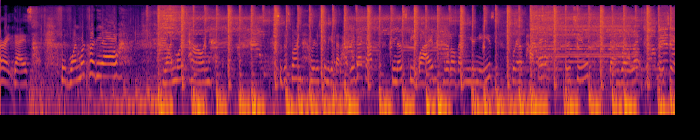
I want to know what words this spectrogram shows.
All right, guys. We have one more cardio, one more tone. So this one, we're just gonna get that heart rate back up. Bring those feet wide, a little bend your knees. We're gonna pop it for two, then roll it for two.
